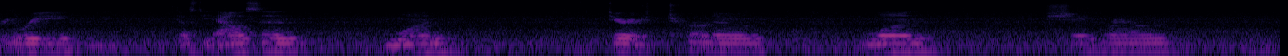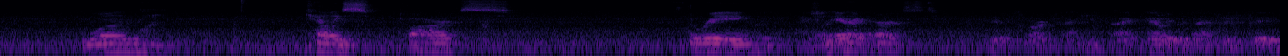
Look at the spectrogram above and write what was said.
Three. Dusty Allison, one, Derek Turno, one, Shay Brown, one. Kelly Sparks, three, Actually, Eric Ernst. Kelly Sparks, actually, Kelly was actually two.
